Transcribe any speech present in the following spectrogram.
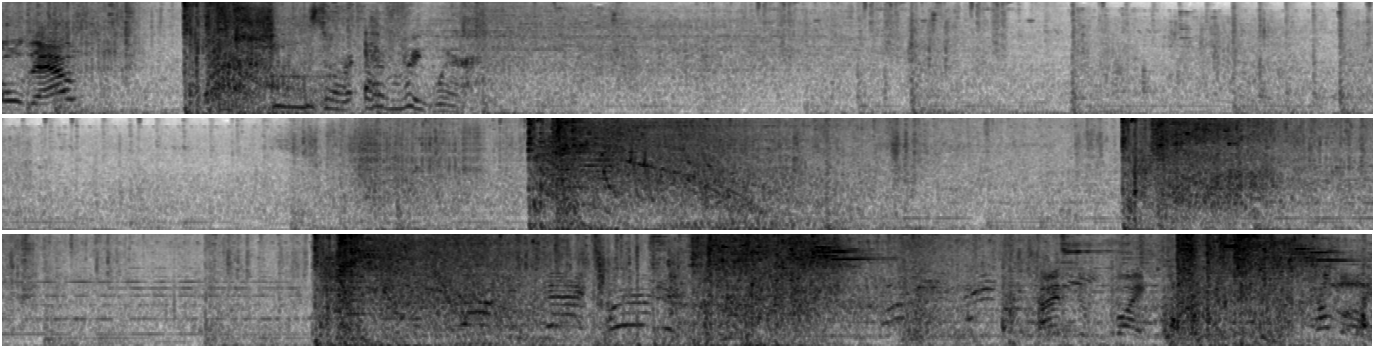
Hold out? Machines are everywhere. Time to fight. Come on.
